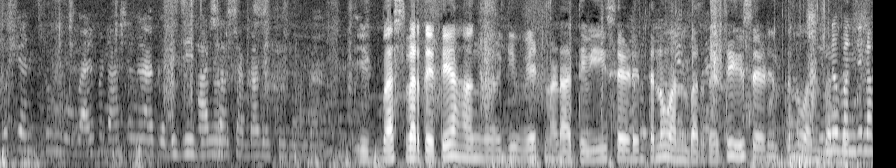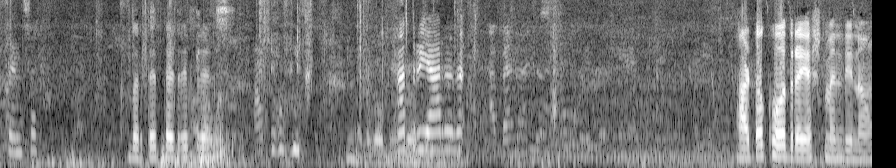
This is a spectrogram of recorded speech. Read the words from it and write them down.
ಖುಷಿ ಅಂತೂ ಬಾಳ್ಪಟ ಆಸದ್ರಾಗ ಬಿಜಿ ಸಾಕಾಗೈತಿ ಈಗ ಬಸ್ ಬರ್ತೈತಿ ಹಂಗಾಗಿ ವೇಟ್ ಮಾಡತ್ತೀವಿ ಈ ಸೈಡ್ ಇಂತನು ಒಂದು ಬರ್ತೈತಿ ಈ ಸೈಡ್ ಇಂತನು ಒಂದು ಬಂದಿಲ್ಲ ಫ್ರೆಂಡ್ಸ್ ಬರ್ತೈತೆ ತಡ್ರಿ ಫ್ರೆಂಡ್ಸ್ ಆಟೋಕ್ ಹೋದ್ರೆ ಎಷ್ಟು ಮಂದಿ ನಾವು?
